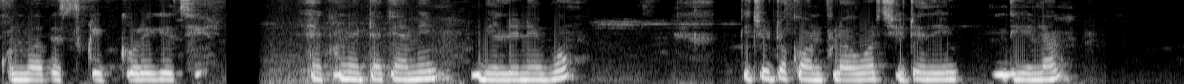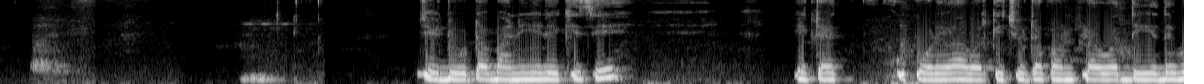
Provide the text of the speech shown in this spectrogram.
কোনোভাবে স্ক্রিপ করে গেছি। এখন এটাকে আমি বেলে নেব। কিছুটা কর্নফ্লাওয়ার ছিটে দিয়ে, দিলাম। যে ডোটা বানিয়ে রেখেছি, এটা উপরে আবার কিছুটা কর্নফ্লাওয়ার দিয়ে দেব।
